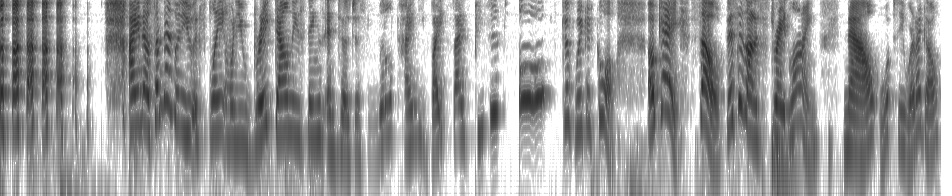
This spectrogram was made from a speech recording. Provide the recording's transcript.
I know sometimes when you explain, when you break down these things into just little tiny bite sized pieces, oh, just wicked cool. Okay, so this is on a straight line. Now, whoopsie, where'd I go?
